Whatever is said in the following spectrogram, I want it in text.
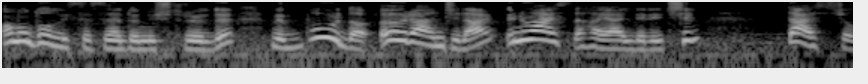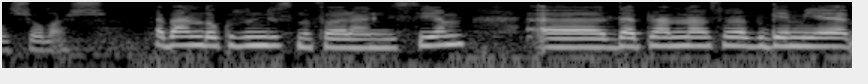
Anadolu Lisesi'ne dönüştürüldü ve burada öğrenciler üniversite hayalleri için ders çalışıyorlar. Ya Ben 9. sınıf öğrencisiyim. Ee, depremden sonra bu gemiye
